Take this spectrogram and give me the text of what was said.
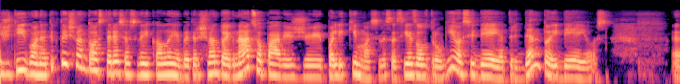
išdygo ne tik tai šventos Teresės veikalai, bet ir švento Ignaco, pavyzdžiui, palikimas, visas Jėzaus draugijos idėja, tridento idėjos. E,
